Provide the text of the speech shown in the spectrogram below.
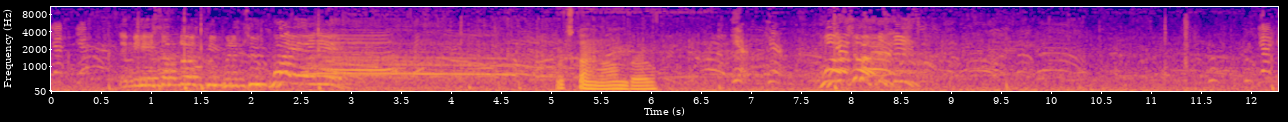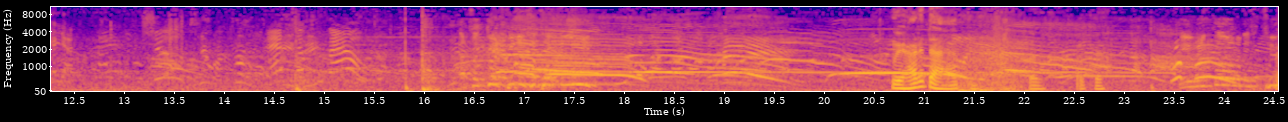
Yes, yes. Let me hear some noise, people. It's too quiet in here. What's going on, bro? Yeah, yeah. That's a good to. Wait, how did that happen? Oh, okay. Here we go, and it's 2-1.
